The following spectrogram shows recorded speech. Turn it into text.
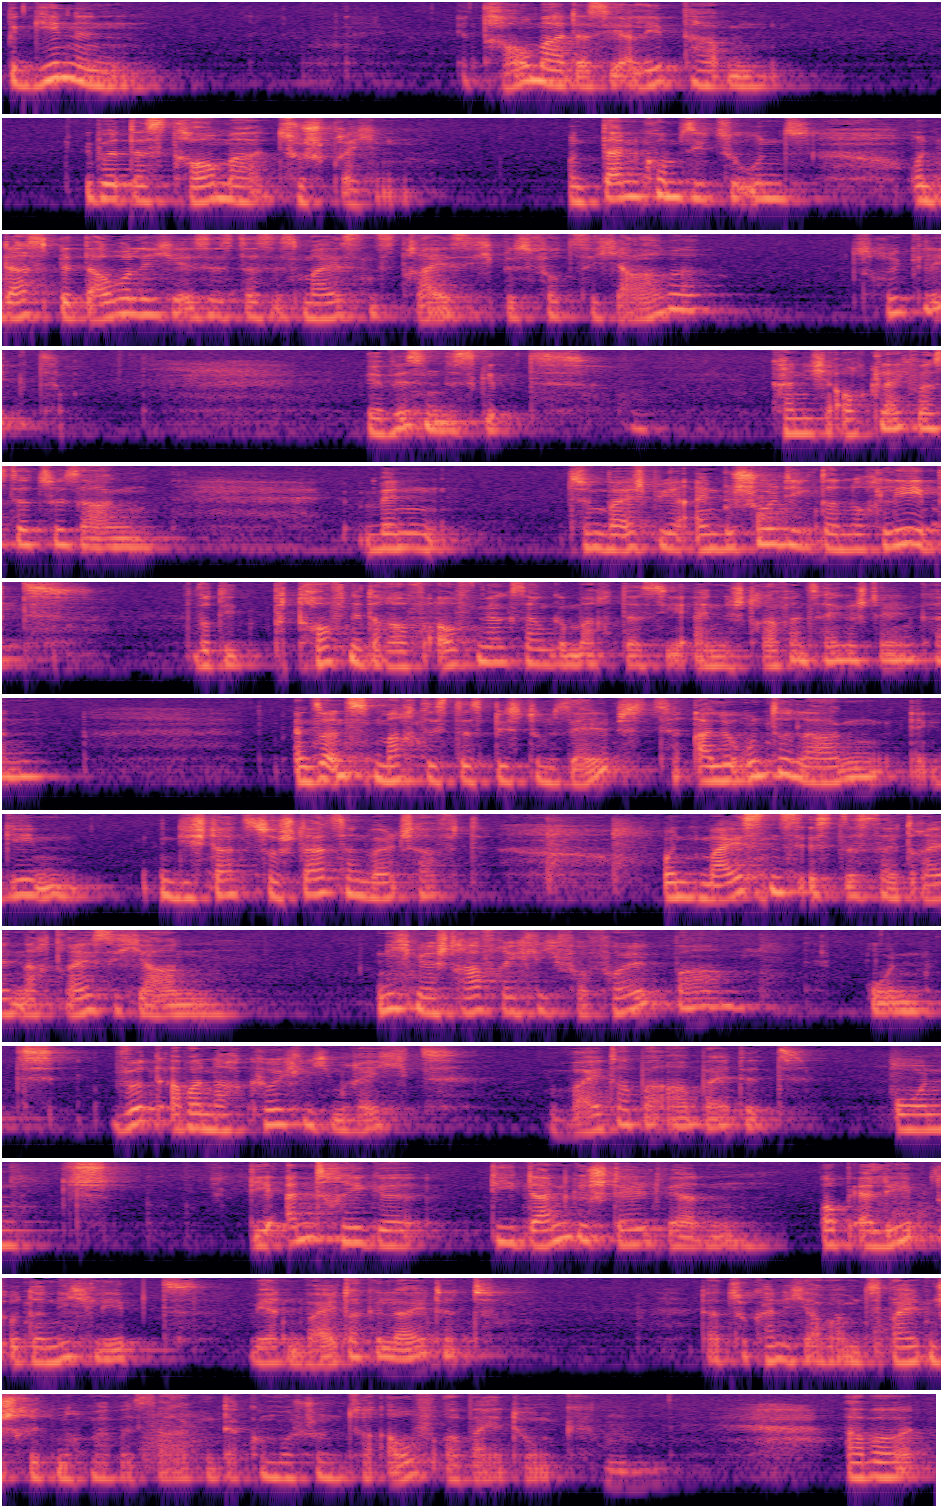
beginnen, ihr Trauma, das sie erlebt haben, über das Trauma zu sprechen. Und dann kommen sie zu uns. Und das Bedauerliche ist es, dass es meistens 30 bis 40 Jahre zurückliegt. Wir wissen, es gibt, kann ich auch gleich was dazu sagen, wenn zum Beispiel ein Beschuldigter noch lebt, wird die Betroffene darauf aufmerksam gemacht, dass sie eine Strafanzeige stellen kann. Ansonsten macht es das Bistum selbst. Alle Unterlagen gehen in die Stadt, zur Staatsanwaltschaft. Und meistens ist das seit drei, nach 30 Jahren nicht mehr strafrechtlich verfolgbar. Und wird aber nach kirchlichem Recht weiter bearbeitet und die Anträge, die dann gestellt werden, ob er lebt oder nicht lebt, werden weitergeleitet. Dazu kann ich aber im zweiten Schritt noch mal was sagen. Da kommen wir schon zur Aufarbeitung. Mhm. Aber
